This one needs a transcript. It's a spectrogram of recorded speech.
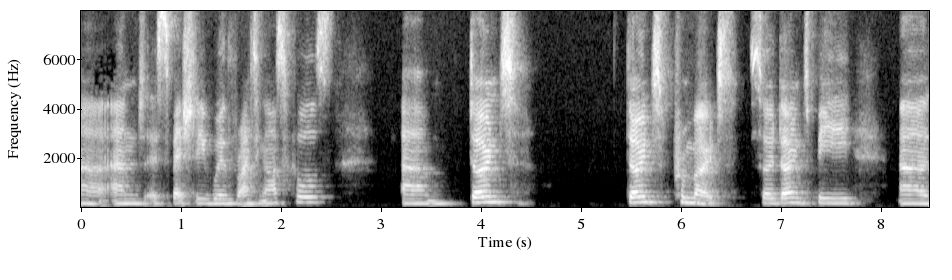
uh, and especially with writing articles. Um, don't don't promote. So don't be uh,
